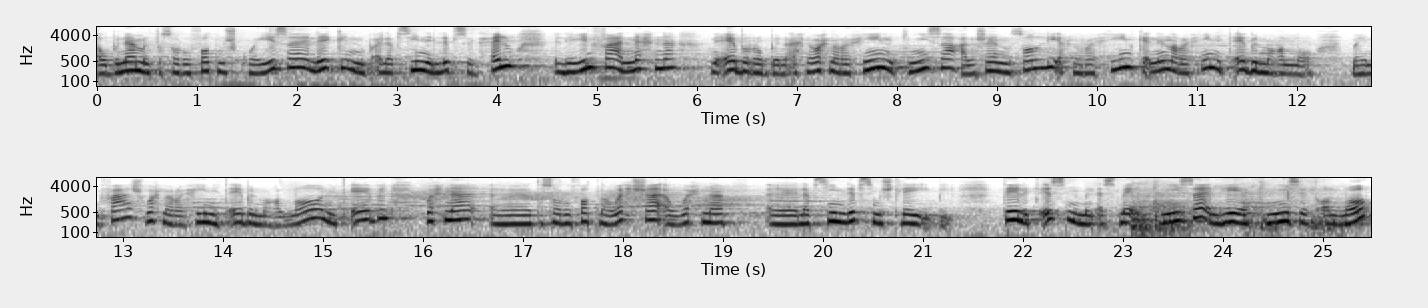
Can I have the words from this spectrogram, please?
أو بنعمل تصرفات مش كويسة لكن نبقى لابسين اللبس الحلو اللي ينفع إن إحنا نقابل ربنا. إحنا وإحنا رايحين الكنيسة علشان نصلي إحنا رايحين كأننا رايحين نتقابل مع الله. ما ينفعش وإحنا رايحين نتقابل مع الله نتقابل وإحنا آه، تصرفاتنا وحشة أو إحنا آه، لابسين لبس مش لايق بيه. تالت اسم من أسماء الكنيسة اللي هي كنيسة الله.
